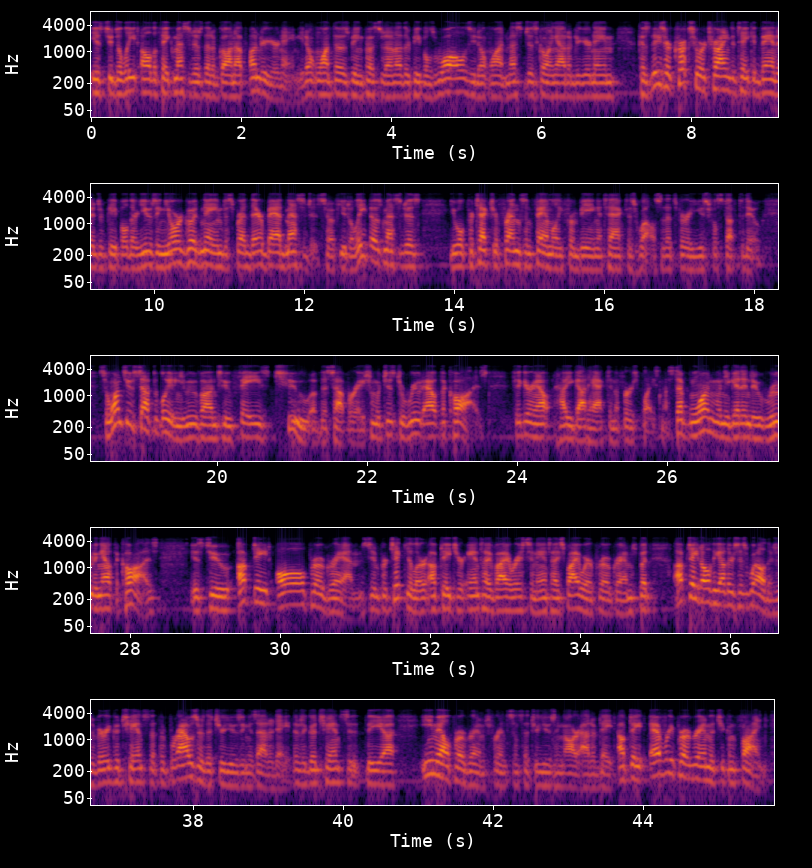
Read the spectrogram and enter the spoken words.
is to delete all the fake messages that have gone up under your name. You don't want those being posted on other people's walls. You don't want messages going out under your name because these are crooks who are trying to take advantage of people. They're using your good name to spread their bad messages. So if you delete those messages, you will protect your friends and family from being attacked as well. So that's very useful stuff to do. So once you've stopped the bleeding, you move on to phase two of this operation, which is to root out the cause, figuring out how you got hacked in the first place. Now step one when you get into rooting out the cause is to update all programs. In particular, update your antivirus and anti-spyware programs, but update all the others as well. There's a very good chance that the browser that you're using is out of date. There's a good chance that the uh, email programs, for instance, that you're using are out of date. Update every program that you can find.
